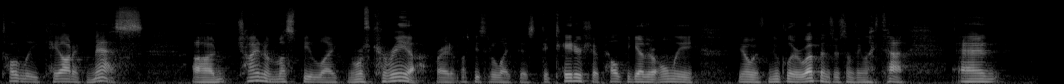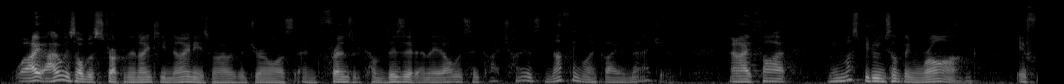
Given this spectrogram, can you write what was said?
totally chaotic mess. Uh, China must be like North Korea, right? It must be sort of like this dictatorship held together only, you know, with nuclear weapons or something like that. And I, I was always struck in the 1990s when I was a journalist, and friends would come visit, and they'd always say, God, China's nothing like I imagined. And I thought, we must be doing something wrong if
